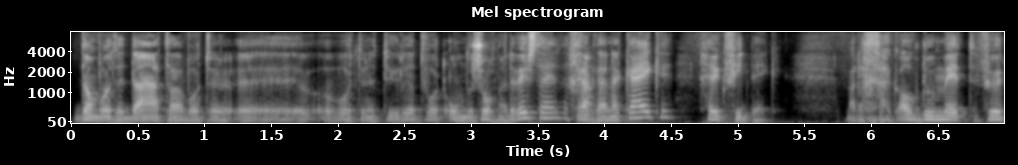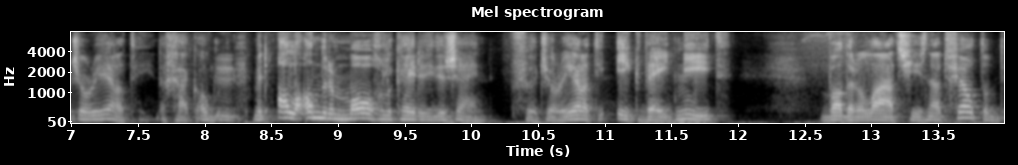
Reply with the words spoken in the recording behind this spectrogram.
Dan wordt de data, wordt er, eh, wordt er natuurlijk, dat wordt onderzocht naar de wedstrijd. Dan ga Ja. ik daar naar kijken, geef ik feedback. Maar dat ga ik ook doen met virtual reality. Dat ga ik ook Hmm. met alle andere mogelijkheden die er zijn. Virtual reality, ik weet niet wat de relatie is naar het veld. Op-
